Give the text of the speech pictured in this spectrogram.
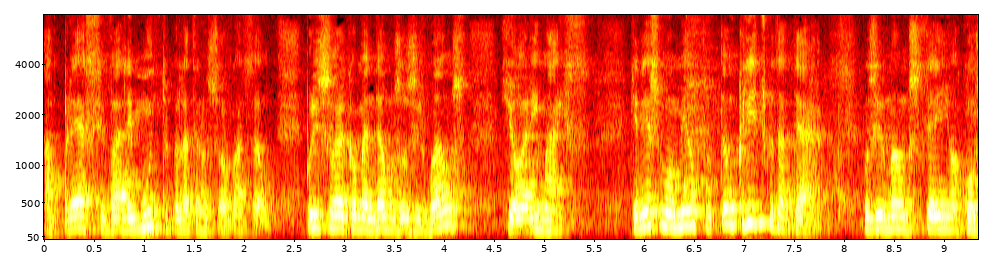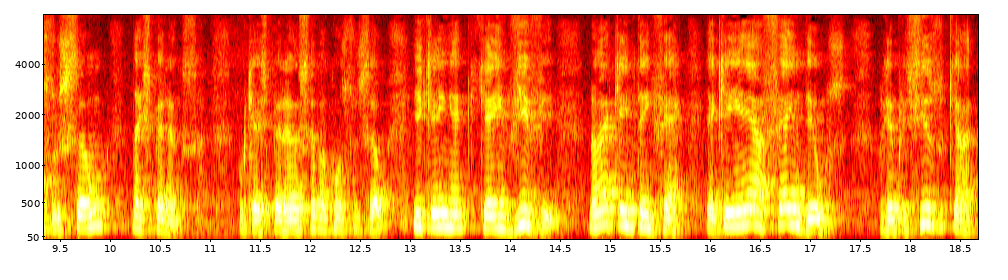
A prece vale muito pela transformação. Por isso recomendamos aos irmãos que orem mais. Que nesse momento tão crítico da Terra, os irmãos tenham a construção da esperança. Porque a esperança é uma construção. E quem, é, quem vive não é quem tem fé, é quem é a fé em Deus. Porque é preciso que a,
